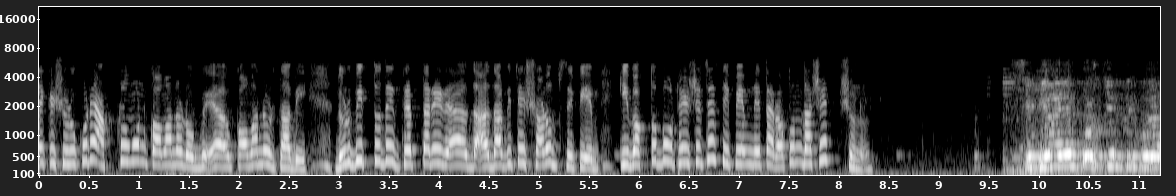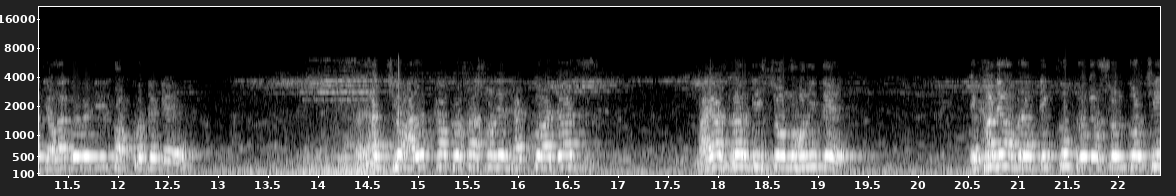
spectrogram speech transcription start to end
থেকে শুরু করে আক্রমণ কমানোর কমানোর দাবি। দুর্বৃত্তদের গ্রেপ্তারের দাবিতে সরব সিপিএম। কি বক্তব্য উঠে এসেছে? সিপিএম নেতা রতন দাসের শুনুন। সিপিআইএম পশ্চিম ত্রিপুরা জেলা কমিটির পক্ষ থেকে রাজ্য আরক্ষা প্রশাসনের হেডকোয়ার্টার ফায়ার সার্ভিস চৌমোহনীতে এখানে আমরা বিক্ষোভ প্রদর্শন করছি।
